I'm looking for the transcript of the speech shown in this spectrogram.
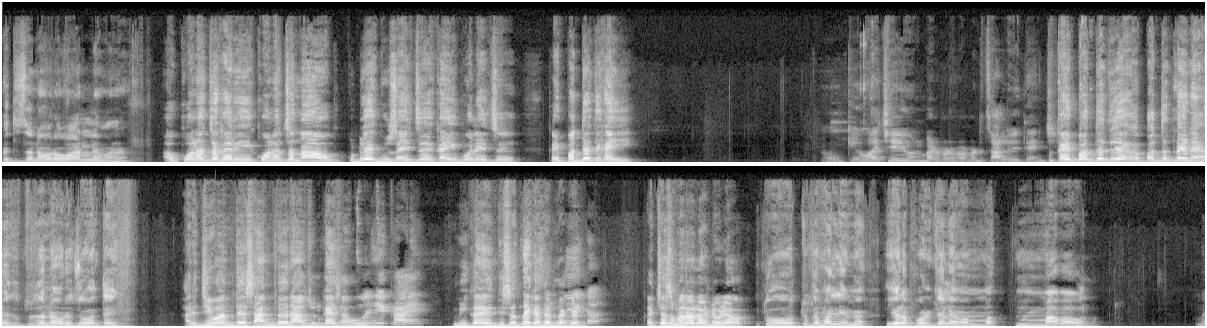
का तिचा नवरा वारलाय म्हणून. अहो कोणाचं घरी कोणाचं नाव कुठे घुसायचं काही बोलायचं काही पद्धती काही? केव्हाचे येऊन बडबड बडबड चालू आहे त्यांची. काही पद्धत पद्धत नाही ना. म्हणजे तुझा नवरा जिवंत आहे? अरे जिवंत आहे सांगतोय ना अजून काय सांगू? मग हे काय? मी काय दिसत नाही का धडधाकड का? काय चष्मा लावला का डोळ्यावर? तू तू तर म्हणली म- याला फोन केलाय मा- भावाला. मग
